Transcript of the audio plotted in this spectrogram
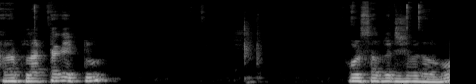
আমরা ফ্ল্যাটটাকে একটু ফোর সাবজেক্ট হিসেবে ধরবো।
